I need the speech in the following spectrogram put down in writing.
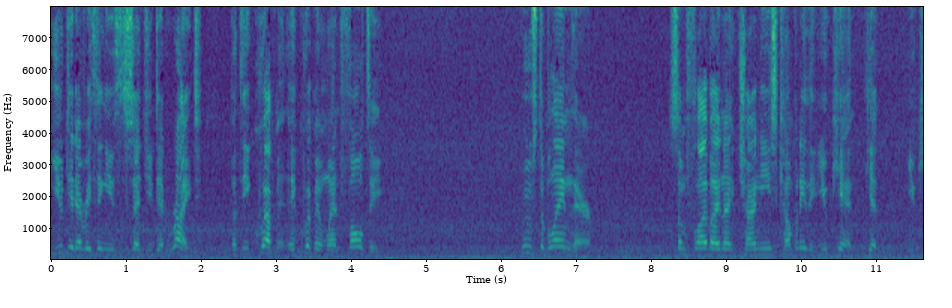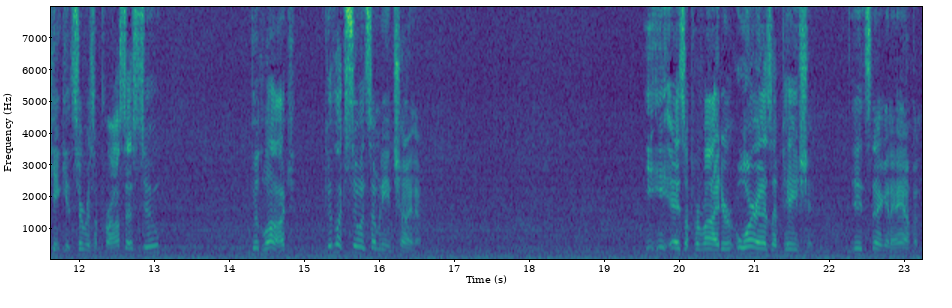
you did everything you said you did right, but the equipment equipment went faulty. Who's to blame there? Some fly by night Chinese company that you can't get you can't get service of process to? Good luck. Good luck suing somebody in China. As a provider or as a patient, it's not going to happen.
